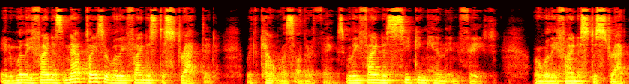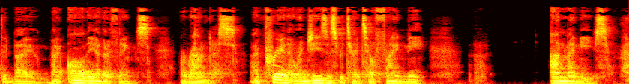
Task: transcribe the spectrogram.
and will he find us in that place or will he find us distracted with countless other things? Will he find us seeking him in faith? Or will he find us distracted by, by all the other things around us? I pray that when Jesus returns, he'll find me on my knees,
